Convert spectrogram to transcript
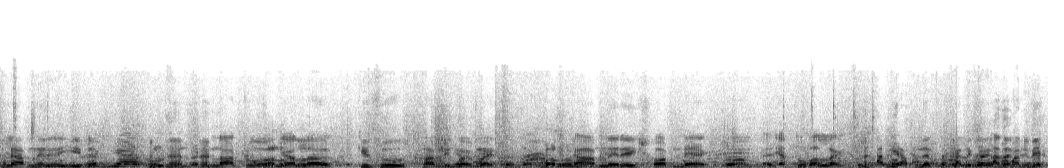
খালি আপনার এই ইটা নাটক। আল্লাহ কিছু খালি কয় আপনার এই সব নেক রং এত ভালো লাগে। খালি আপনার তো খালি কয় আচ্ছা নিয়ে-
